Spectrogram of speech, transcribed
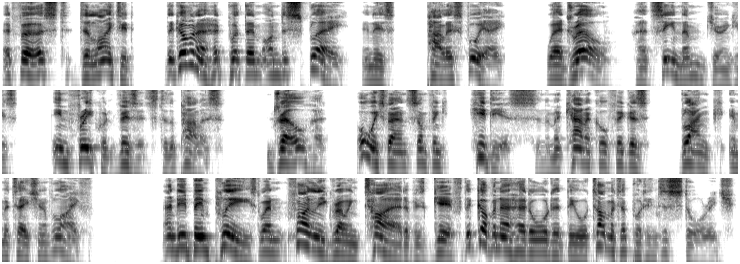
At first, delighted, the governor had put them on display in his palace foyer, where Drell had seen them during his infrequent visits to the palace. Drell had always found something hideous in the mechanical figure's blank imitation of life. And he'd been pleased when, finally growing tired of his gift, the governor had ordered the automata put into storage.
